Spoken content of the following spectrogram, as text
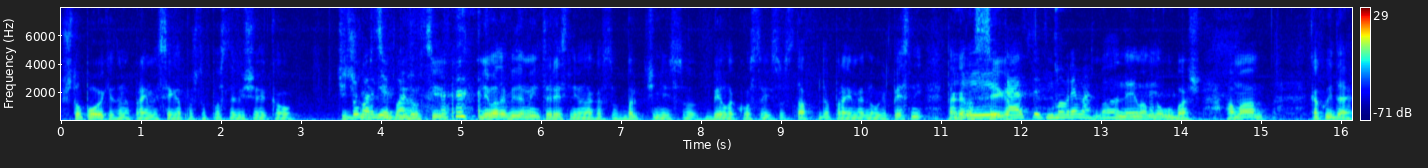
што повеќе да направиме сега, пошто после више као чичковци, дедовци, нема да бидеме интересни онака со бркчиња и со бела коса и со стап да правиме нови песни, така да Е, сега... Кајте, ти има време. Ба, нема многу баш. Ама како и да е,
